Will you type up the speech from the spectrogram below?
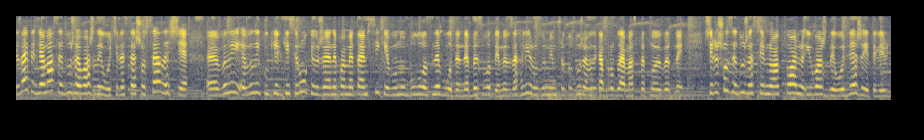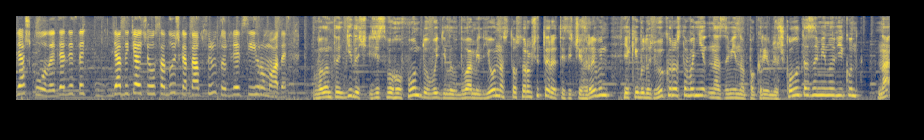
І знаєте, для нас це дуже важливо через те, що селище е, велику кількість років, вже не пам'ятаємо скільки, воно було зневодене без води. Ми взагалі розуміємо, що тут дуже велика проблема з питної води. Через що це дуже сильно актуально і важливо для жителів, для школи, для, дите- для дитячого садочка та абсолютно для всієї громади. Валентин Дідич зі свого фонду виділив 2 мільйона 144 тисячі гривень, які будуть використані на заміну покрівлі школи та заміну вікон на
